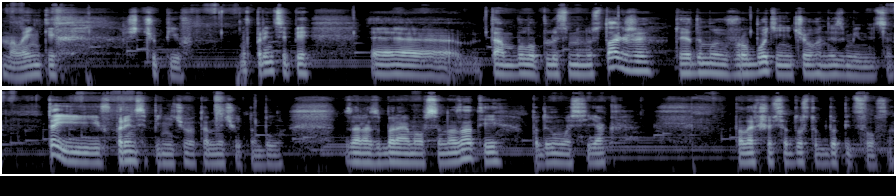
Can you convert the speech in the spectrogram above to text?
маленьких щупів. Ну, в принципі, е- там було плюс-мінус так же, то я думаю, в роботі нічого не зміниться. Та і в принципі нічого там не чутно було. Зараз збираємо все назад і подивимося, як полегшився доступ до підсоса.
